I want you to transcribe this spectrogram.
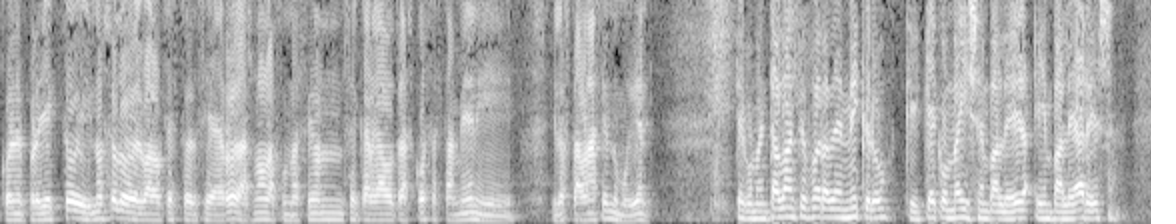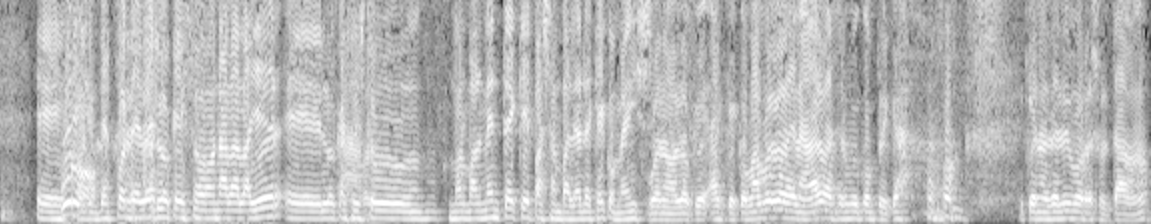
con el proyecto y no solo el baloncesto en silla de ruedas, ¿no? La fundación se encarga de otras cosas también y, y lo estaban haciendo muy bien. te comentaba antes fuera del micro que qué coméis en, Balea- en Baleares. Eh, después de ver lo que hizo Nadal ayer, eh, lo que Ah, haces tú normalmente, ¿qué pasa en Baleares? ¿Qué coméis? Bueno, lo que, aunque comamos lo de Nadal va a ser muy complicado y que nos dé el mismo resultado, ¿no?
